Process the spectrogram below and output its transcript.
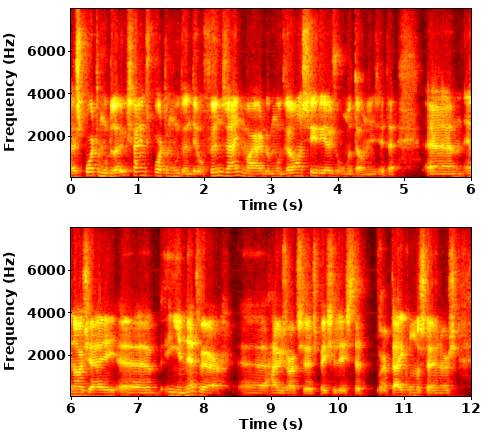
uh, sporten moet leuk zijn, sporten moet een deel fun zijn, maar er moet wel een serieuze ondertoon in zitten. Ehm, en als jij in je netwerk huisartsen, specialisten, praktijkondersteuners, eh, de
